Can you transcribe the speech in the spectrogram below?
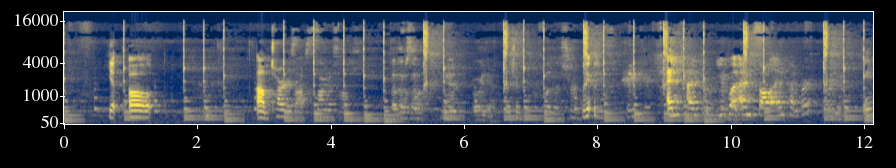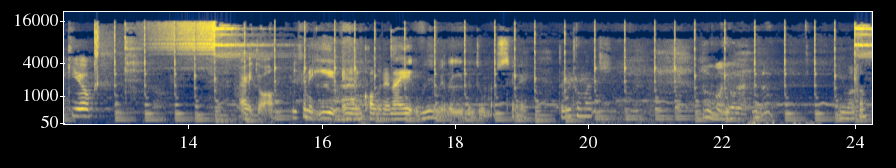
Yep. Oh. Um, tartar sauce. Tartar sauce. Tartar sauce? Yeah. Oh yeah. What's your- For the shrimp. Thank you. And, and you put and salt and pepper. Thank you. All right, y'all. We finna eat and call it a night. We didn't really even do much today. Did we do much? You gonna eat? You welcome.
